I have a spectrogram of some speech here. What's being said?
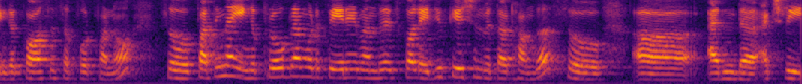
எங்கள் காசை சப்போர்ட் பண்ணோம். ஸோ பார்த்தீங்கன்னா எங்கள் ப்ரோக்ராமோட பேரே வந்து it's call education without hunger so and actually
